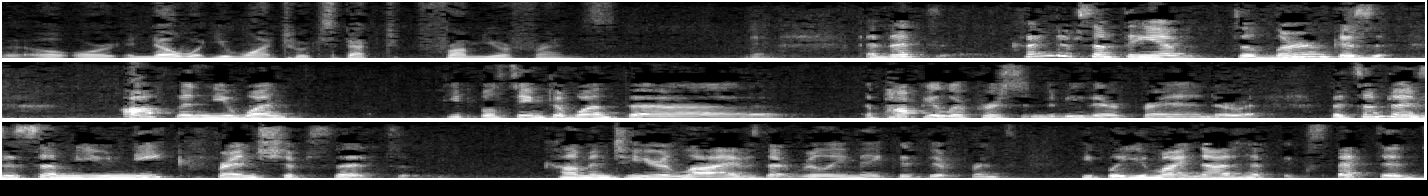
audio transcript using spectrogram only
uh, or, or, know what you want to expect from your friends. Yeah. And that's kind of something you have to learn because often you want, people seem to want the, the popular person to be their friend or, but sometimes it's some unique friendships that come into your lives that really make a difference. People you might not have expected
